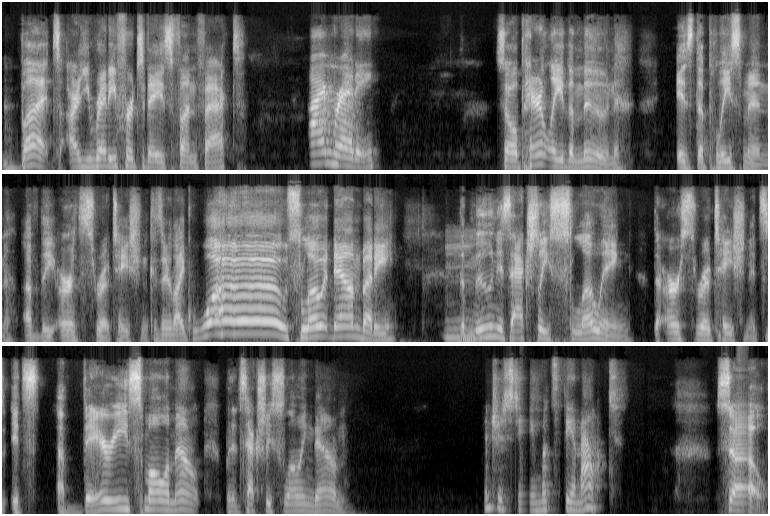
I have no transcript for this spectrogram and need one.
But are you ready for today's fun fact? I'm ready. So apparently, the moon is the policeman of the Earth's rotation because they're like, "Whoa, slow it down, buddy." The Mm. moon is actually slowing the Earth's rotation. It's it's a very small amount, but it's actually slowing down. Interesting. What's the amount? So,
